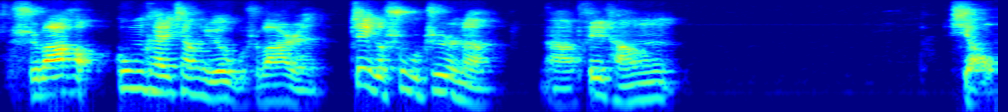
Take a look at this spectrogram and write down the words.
十八号公开枪决五十八人，这个数字呢啊非常小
